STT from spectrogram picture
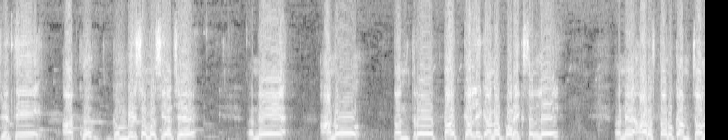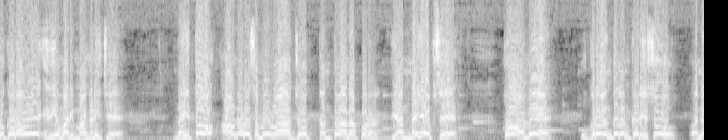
જેથી આ ખૂબ ગંભીર સમસ્યા છે અને આનું તંત્ર તાત્કાલિક આના પર એક્શન લે અને આ રસ્તાનું કામ ચાલુ કરાવે એવી અમારી માંગણી છે. નહીં તો આવનારા સમયમાં જો તંત્ર આના પર ધ્યાન નહીં આપશે, તો અમે ઉગ્ર આંદોલન કરીશું અને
